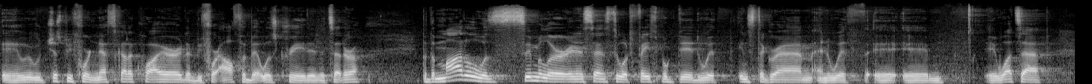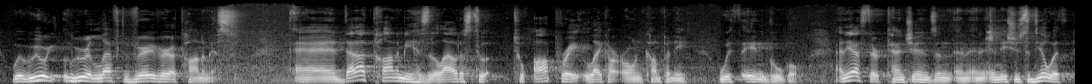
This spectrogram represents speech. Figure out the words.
we were just before Nest got acquired and before Alphabet was created, et cetera. But the model was similar in a sense to what Facebook did with Instagram and with uh, um, uh, WhatsApp. We were, we were left very, very autonomous. And that autonomy has allowed us to, to operate like our own company within Google. And yes, there are tensions and, and, and issues to deal with,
